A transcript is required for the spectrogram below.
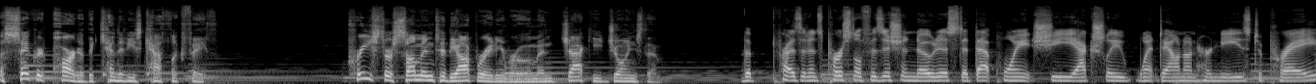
a sacred part of the Kennedys' Catholic faith. Priests are summoned to the operating room, and Jackie joins them. The president's personal physician noticed at that point she actually went down on her knees to pray.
